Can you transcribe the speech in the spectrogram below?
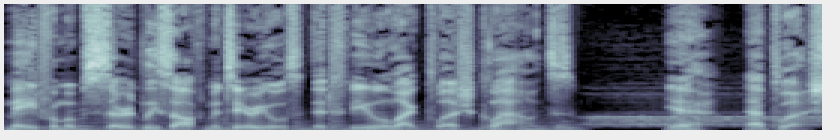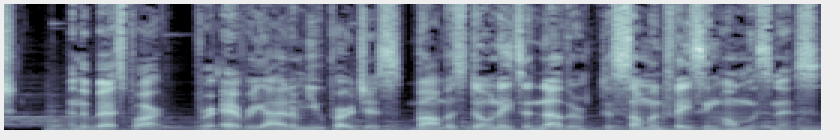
made from absurdly soft materials that feel like plush clouds. Yeah, that plush. And the best part? For every item you purchase, Bombas donates another to someone facing homelessness.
